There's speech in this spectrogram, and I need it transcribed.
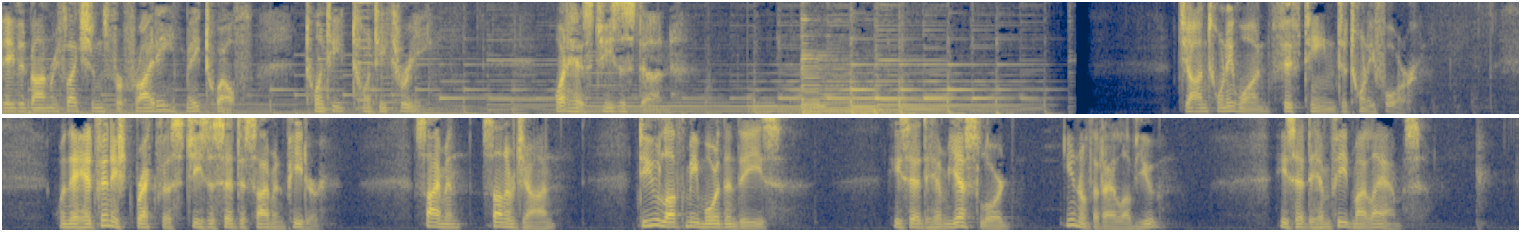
David Bond Reflections for Friday, May 12th, 2023. What has Jesus done? John 21, 15 to 24. When they had finished breakfast, Jesus said to Simon Peter, Simon, son of John, do you love me more than these? He said to him, Yes, Lord, you know that I love you. He said to him, Feed my lambs.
